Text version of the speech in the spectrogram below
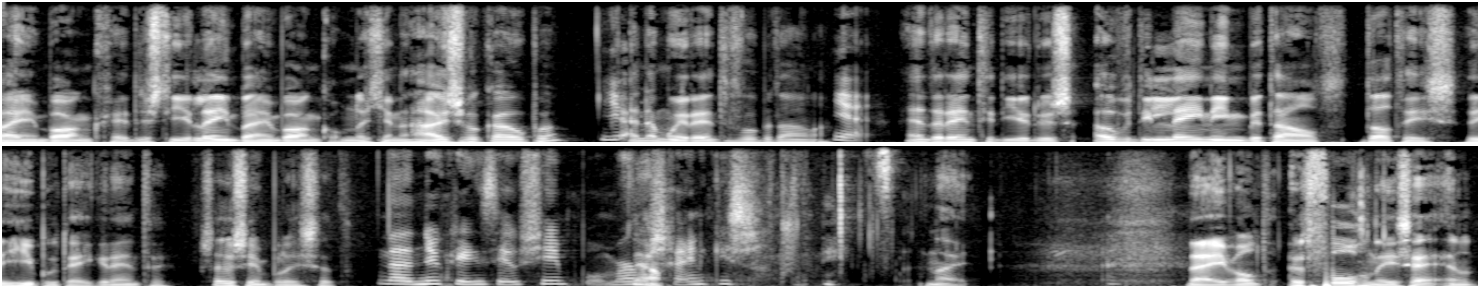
bij een bank. Hè? Dus die je leent bij een bank omdat je een huis wil kopen. Ja. En daar moet je rente voor betalen. Ja. En de rente die je dus over die lening betaalt, dat is de hypotheekrente. Zo simpel is het. Nou, nu klinkt het heel simpel, maar Ja. waarschijnlijk is dat niet. Nee. Nee, want het volgende is, hè, en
